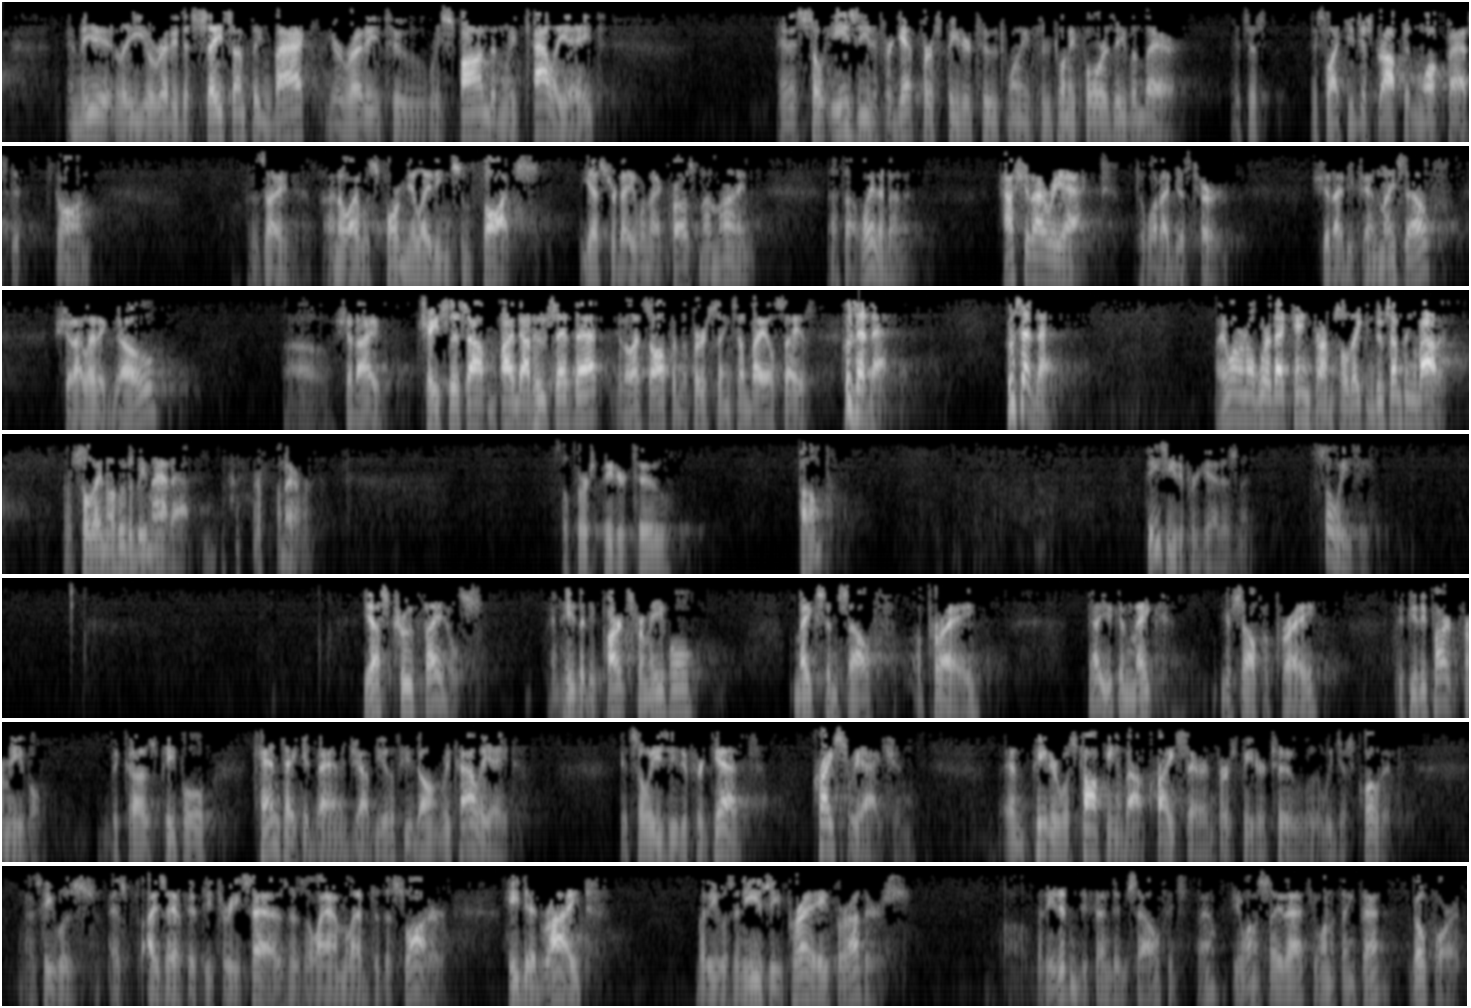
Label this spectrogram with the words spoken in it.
immediately you're ready to say something back, you're ready to respond and retaliate. And it's so easy to forget 1 Peter 2 20 through 24 is even there. It's just, it's like you just dropped it and walked past it. It's gone. Because I, I know I was formulating some thoughts yesterday when that crossed my mind. I thought, wait a minute. How should I react to what I just heard? Should I defend myself? Should I let it go? Uh, should I chase this out and find out who said that? You know, that's often the first thing somebody will say is, Who said that? Who said that? They want to know where that came from so they can do something about it. Or so they know who to be mad at. or whatever. So 1 Peter 2, pump. It's easy to forget, isn't it? So easy. Yes, truth fails. And he that departs from evil makes himself a prey. Yeah, you can make yourself a prey if you depart from evil. Because people can take advantage of you if you don't retaliate. It's so easy to forget Christ's reaction. And Peter was talking about Christ there in 1 Peter 2 that we just quoted. As he was, as Isaiah 53 says, as a lamb led to the slaughter. He did right, but he was an easy prey for others. But he didn't defend himself. Well, if you want to say that, you want to think that, go for it.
